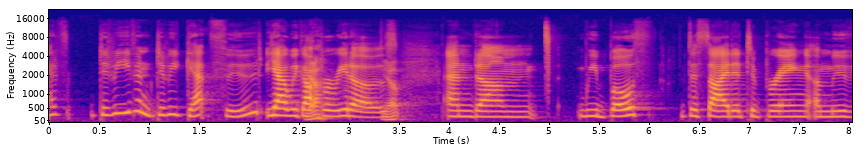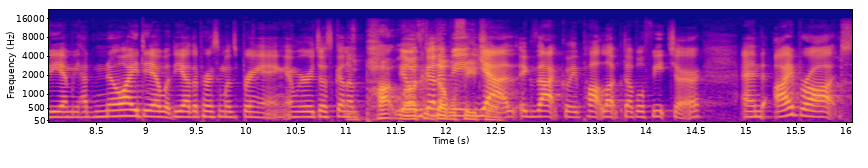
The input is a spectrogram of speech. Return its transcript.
I've, did we even did we get food? Yeah, we got Yeah. burritos, Yep. and um, we both decided to bring a movie, and we had no idea what the other person was bringing, and we were just gonna potluck It was gonna double be feature. yeah, exactly potluck double feature. And I brought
